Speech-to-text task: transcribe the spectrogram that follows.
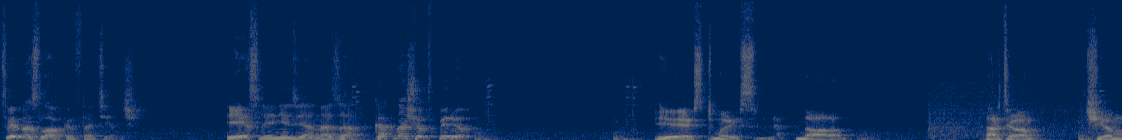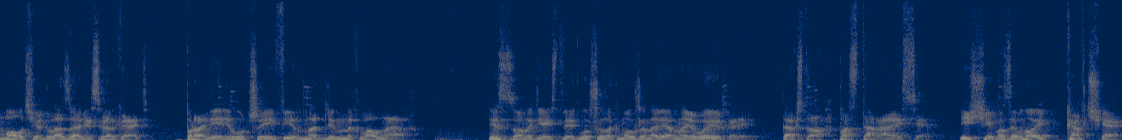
Святослав Константинович, если нельзя назад, как насчет вперед? Есть мысль, но... Артем, чем молча глазами сверкать? Проверь лучше эфир на длинных волнах. Из зоны действия глушилок мы уже, наверное, выехали. Так что постарайся. Ищи позывной «Ковчег».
